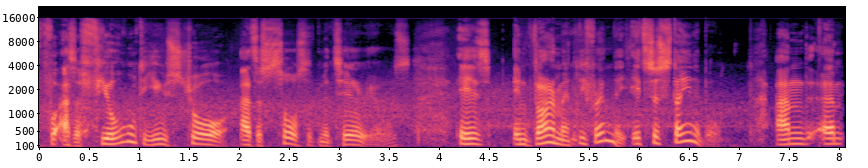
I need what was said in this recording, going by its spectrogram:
for, as a fuel, to use straw as a source of materials, is environmentally friendly. It's sustainable and um,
